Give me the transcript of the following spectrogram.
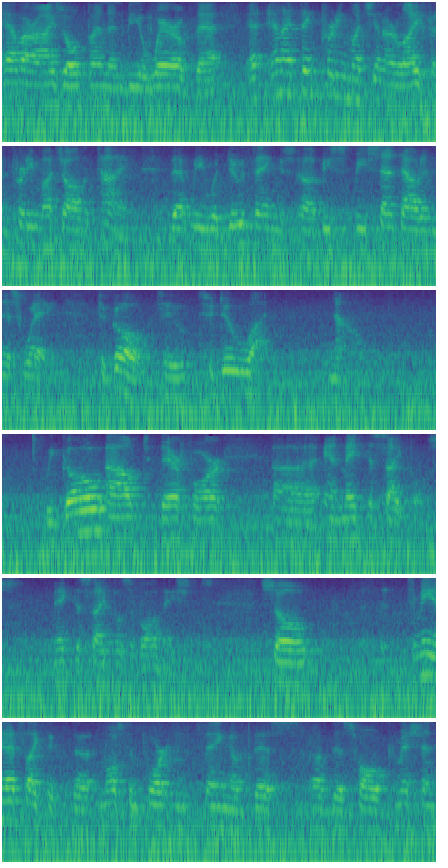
have our eyes open and be aware of that. And, and, I think pretty much in our life and pretty much all the time that we would do things, uh, be, be sent out in this way. To go, to, to do what? Now. We go out, therefore, uh, and make disciples. Make disciples of all nations. So to me, that's like the, the most important thing of this of this whole commission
